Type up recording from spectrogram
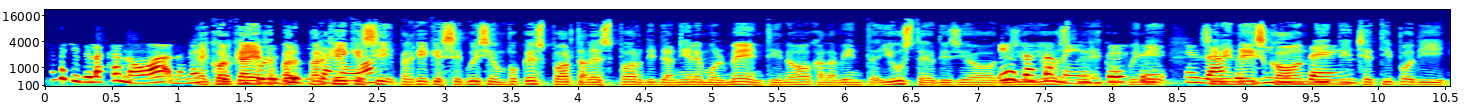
Invece della canoa non è ecco il kayak per, perché, che si, perché che seguissi un po' che sport alle sport di Daniele Molmenti no? che l'ha vinto giusto disio, disio Esattamente, ecco, quindi sì, esatto, si rende scondi di, c'è tipo di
